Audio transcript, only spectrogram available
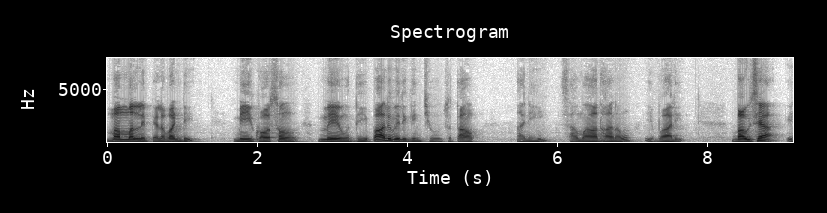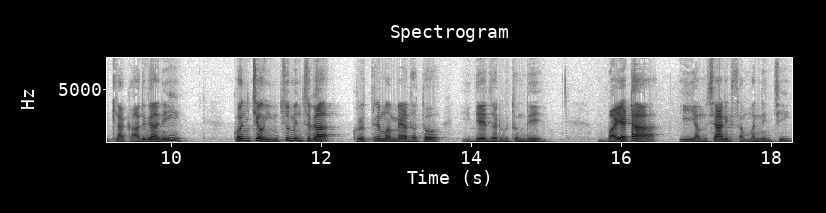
మమ్మల్ని పిలవండి. మీకోసం మేము దీపాలు వెలిగించి ఉంచుతాం అని సమాధానం ఇవ్వాలి. బహుశా ఇట్లా కాదు కానీ కొంచెం ఇంచుమించుగా కృత్రిమ మేధతో ఇదే జరుగుతుంది. బయట ఈ అంశానికి సంబంధించి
